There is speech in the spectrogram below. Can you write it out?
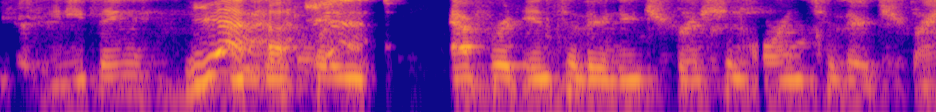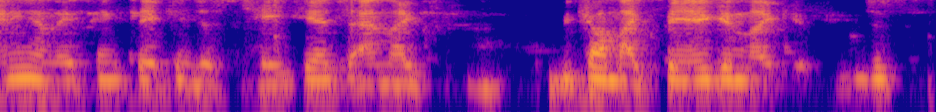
do anything. Yeah. effort into their nutrition or into their training and they think they can just take it and like become like big and like just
